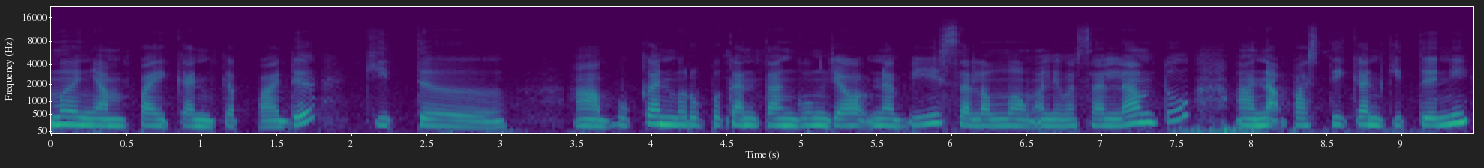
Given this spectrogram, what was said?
menyampaikan kepada kita ha, bukan merupakan tanggungjawab Nabi sallallahu alaihi wasallam tu ha, nak pastikan kita ni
